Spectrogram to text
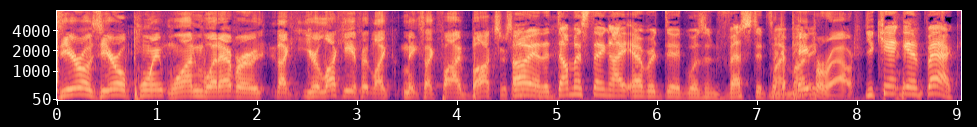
zero zero point one whatever. Like you're lucky if it like makes like five bucks or something. Oh yeah, the dumbest thing I ever did was invested my like a money. paper route. You can't get it back.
